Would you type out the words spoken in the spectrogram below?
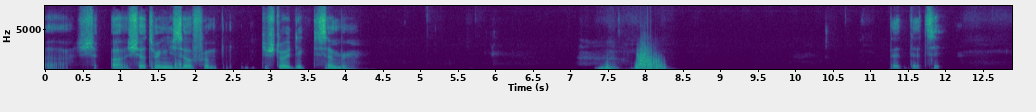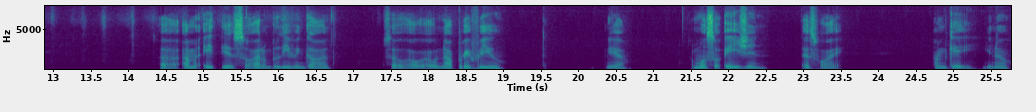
uh, sh uh, sheltering yourself from Destroy Dick December. That that's it. Uh, I'm an atheist, so I don't believe in God. So I will, I will not pray for you. Yeah. I'm also Asian. That's why I'm gay, you know.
